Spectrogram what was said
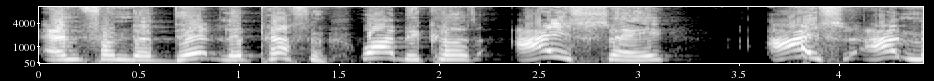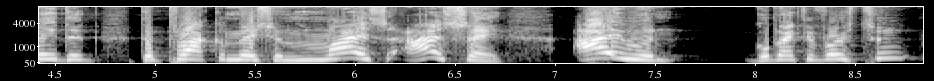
and from the deadly pestilence. Why? Because I say, I, I made the, the proclamation, my, I say, I would, go back to verse 2.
